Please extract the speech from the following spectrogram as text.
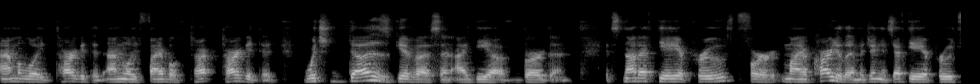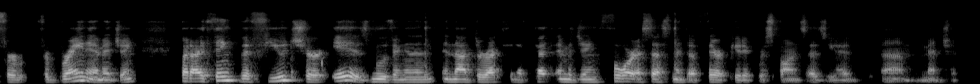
amyloid targeted, amyloid fibrils tar- targeted, which does give us an idea of burden. It's not FDA approved for myocardial imaging, it's FDA approved for, for brain imaging. But I think the future is moving in, in that direction of PET imaging for assessment of therapeutic response, as you had um, mentioned.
